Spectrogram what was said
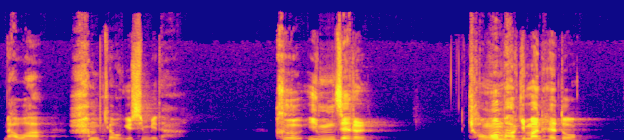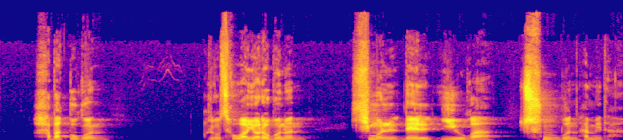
나와 함께하고 계십니다. 그 임재를 경험하기만 해도 하박국은 그리고 저와 여러분은 힘을 낼 이유가 충분합니다.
